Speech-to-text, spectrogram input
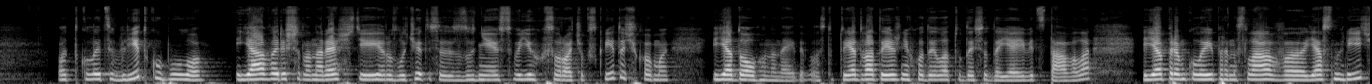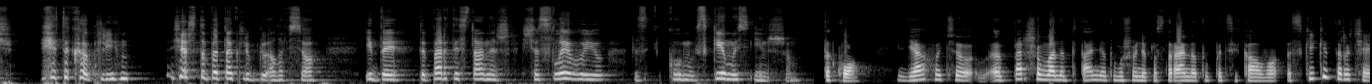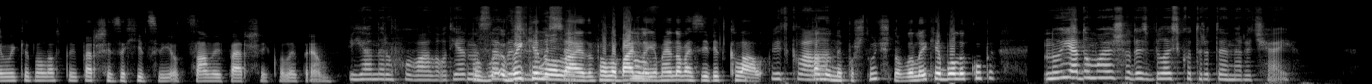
от коли це влітку було. Я вирішила нарешті розлучитися з однією з своїх сорочок з квіточками, і я довго на неї дивилась. Тобто я два тижні ходила туди-сюди, я її відставила. І я прям коли її принесла в ясну річ, я така, блін, я ж тебе так люблю, але все, іди, тепер ти станеш щасливою з, з кимось іншим. Тако. Я хочу. Е, перше в мене питання, тому що мені просто реально тупо цікаво. Скільки ти речей викинула в той перший захід свій, от самий перший, коли прям. Я не рахувала. От я на ну, себе Викинула глобально, ну, я маю на увазі відклала. Відклала. Та ну не поштучно, великі були купи. Ну, я думаю, що десь близько третини речей.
